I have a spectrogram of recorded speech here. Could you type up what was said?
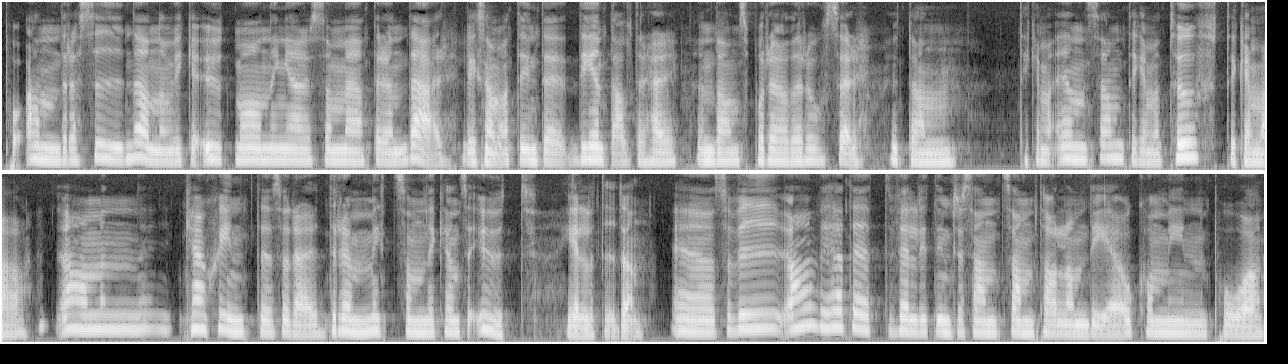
på andra sidan och vilka utmaningar som möter en där. Liksom, att det, inte, det är inte alltid det här en dans på röda rosor, utan det kan vara ensamt, det kan vara tufft, det kan vara, ja men kanske inte sådär drömmigt som det kan se ut hela tiden. Eh, så vi, ja, vi hade ett väldigt intressant samtal om det och kom in på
